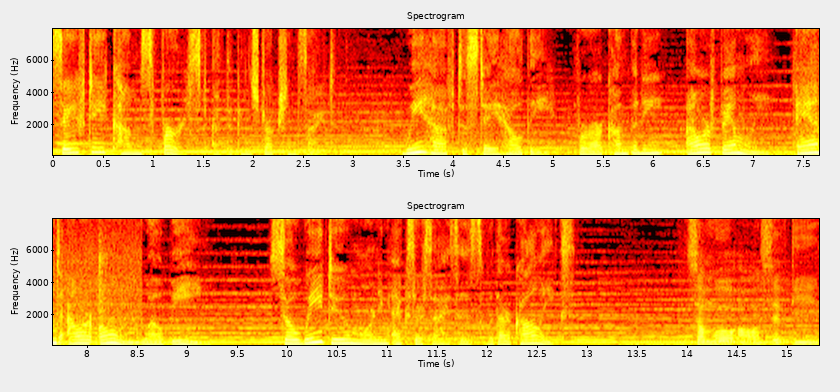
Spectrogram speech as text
Safety comes first at the construction site. We have to stay healthy for our company, our family, and our own well being. So we do morning exercises with our colleagues. Sambo, our safety,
